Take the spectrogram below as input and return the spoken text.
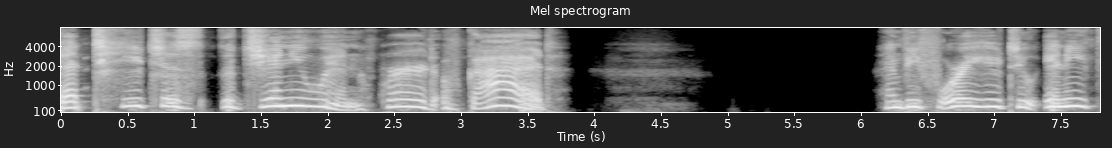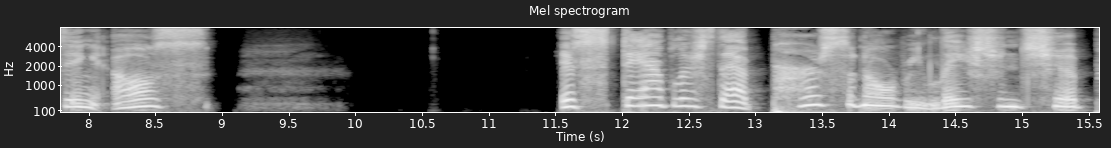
that teaches the genuine word of God. And before you do anything else, establish that personal relationship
